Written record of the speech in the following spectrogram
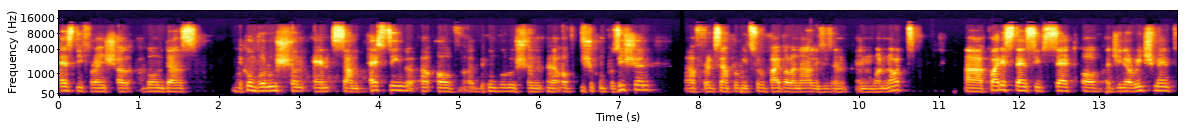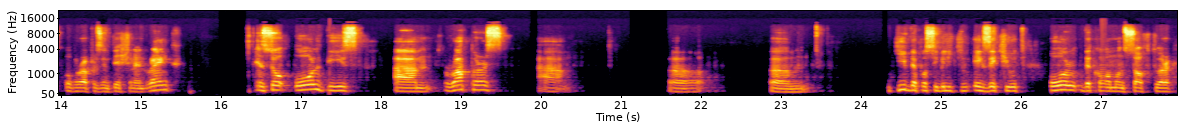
test differential abundance, deconvolution and some testing of deconvolution uh, of tissue composition, uh, for example, with survival analysis and, and whatnot. Uh, quite extensive set of gene enrichment over representation and rank. And so all these um, wrappers um, uh, um, give the possibility to execute all the common software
